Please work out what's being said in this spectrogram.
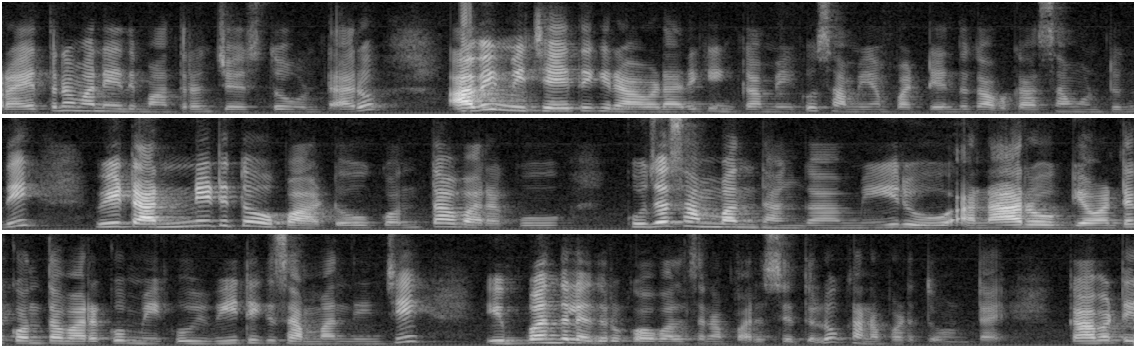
ప్రయత్నం అనేది మాత్రం చేస్తూ ఉంటారు. అవి మీ చేతికి రావడానికి ఇంకా మీకు సమయం పట్టేందుకు అవకాశం ఉంటుంది. వీటన్నిటితో పాటు కొంతవరకు కుజ సంబంధంగా మీరు అనారోగ్యం అంటే కొంతవరకు మీకు వీటికి సంబంధించి ఇబ్బందులు ఎదుర్కోవాల్సిన పరిస్థితులు కనపడుతూ ఉంటాయి. కాబట్టి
